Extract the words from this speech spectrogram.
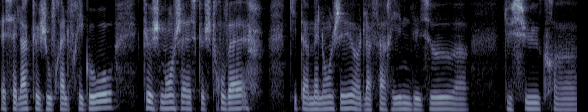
Et c'est là que j'ouvrais le frigo, que je mangeais ce que je trouvais, quitte à mélanger euh, de la farine, des œufs, euh, du sucre, euh,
